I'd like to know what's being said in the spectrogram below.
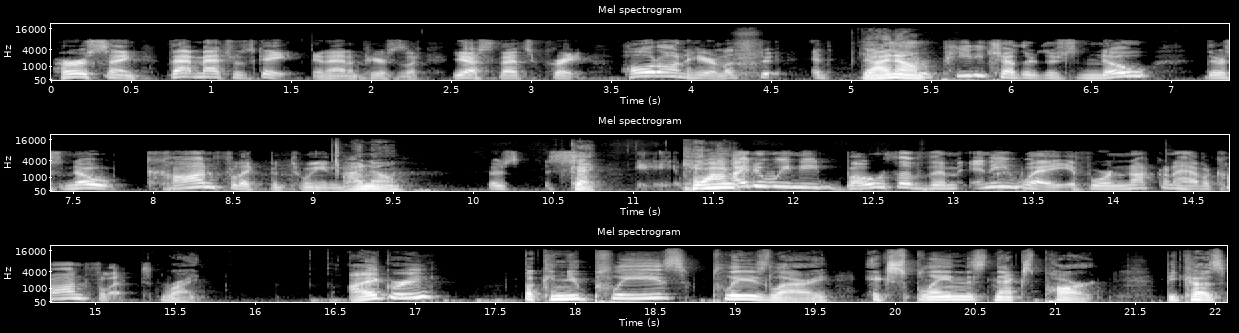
her saying that match was great, and Adam Pearce is like, "Yes, that's great. Hold on here, let's do." And they Yeah, I just know. repeat each other. There's no, there's no conflict between them. I know. There's so. Okay. Eh, why you- do we need both of them anyway if we're not going to have a conflict? Right. I agree. But can you please, please, Larry, explain this next part? Because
